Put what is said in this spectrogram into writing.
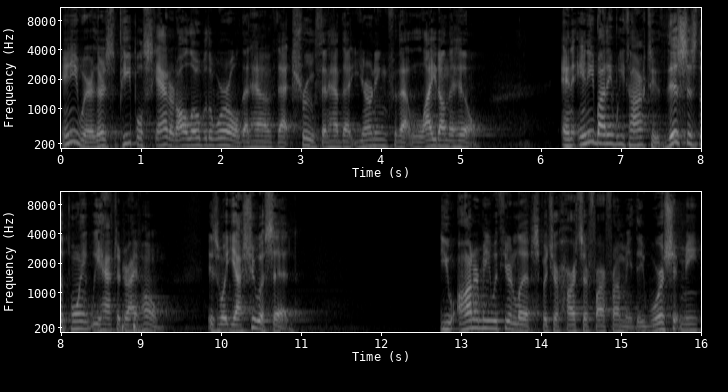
Anywhere. There's people scattered all over the world that have that truth, that have that yearning for that light on the hill. And anybody we talk to, this is the point we have to drive home, is what Yeshua said. You honor me with your lips, but your hearts are far from me. They worship me,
